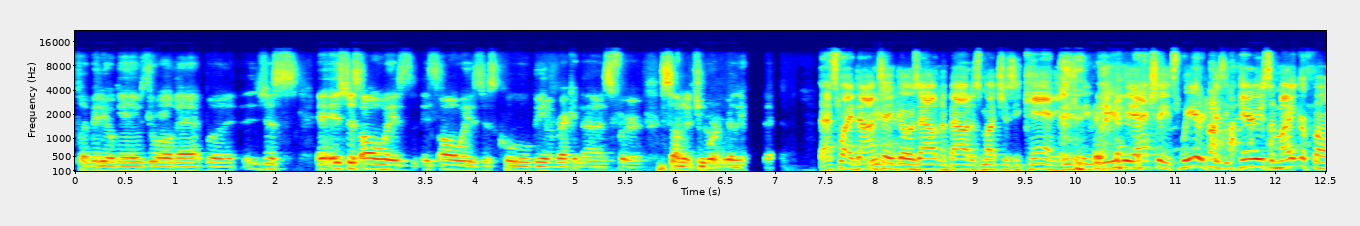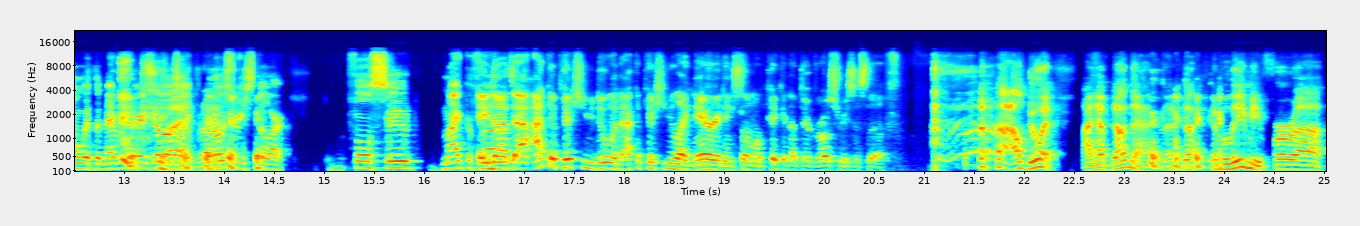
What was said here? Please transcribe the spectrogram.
play video games, do all that. But it's just, it's just always, it's always just cool being recognized for something that you work really hard at. That's why Dante goes out and about as much as he can. He usually, usually actually, it's weird because he carries a microphone with him everywhere he goes, right, like right. grocery store, full suit, microphone. Hey, Dante, I, I could picture you doing that. I could picture you like narrating someone picking up their groceries and stuff. I'll do it. I have done that. Done, and believe me, for uh,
